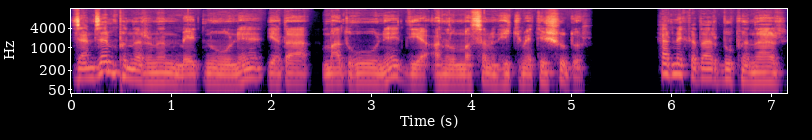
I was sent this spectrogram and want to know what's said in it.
Zemzem pınarının mednune ya da madhune diye anılmasının hikmeti şudur. Her ne kadar bu pınar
